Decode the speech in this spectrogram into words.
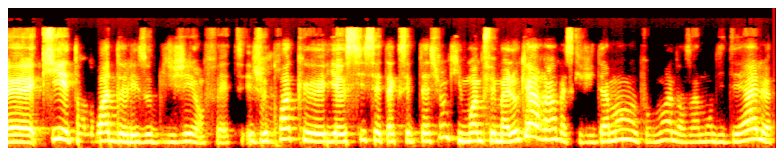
euh, qui est en droit de les obliger en fait. Et je mmh. crois qu'il y a aussi cette acceptation qui moi me fait mal au cœur, hein, parce qu'évidemment pour moi dans un monde idéal,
